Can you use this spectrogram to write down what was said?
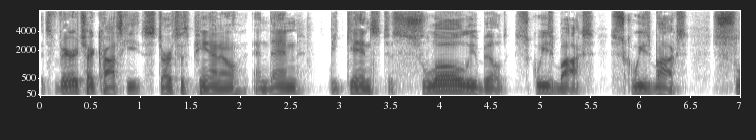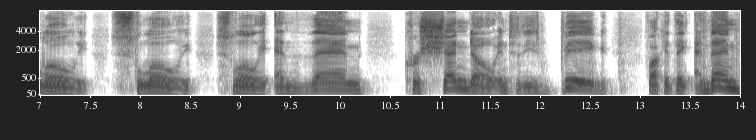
It's very Tchaikovsky. Starts with piano and then begins to slowly build. Squeeze box, squeeze box, slowly, slowly, slowly, and then crescendo into these big fucking thing. And then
